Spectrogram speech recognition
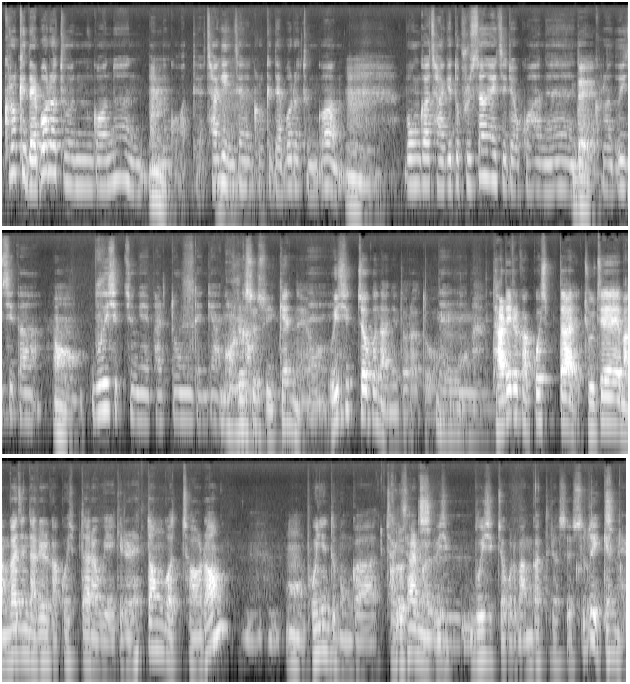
그렇게 내버려 둔 거는 맞는 네. 음. 것 같아요. 자기 음. 인생을 그렇게 내버려 둔건 음, 뭔가 자기도 불쌍해지려고 하는 네. 그런 의지가 어, 무의식 중에 발동된 게 아닐까. 그랬을 수 있겠네요. 네. 의식적은 아니더라도 네, 네. 음. 다리를 갖고 싶다, 조제 망가진 다리를 갖고 싶다라고 얘기를 했던 것처럼 음, 음. 어, 본인도 뭔가 자기 그렇지. 삶을 의식, 음. 무의식적으로 망가뜨렸을 수도 있겠네요.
